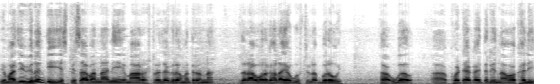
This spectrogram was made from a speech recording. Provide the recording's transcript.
ही माझी विनंती एस पी साहेबांना आणि महाराष्ट्राच्या गृहमंत्र्यांना जर आवर घाला ह्या गोष्टीला बरं होईल. हा उगं खोट्या काहीतरी नावाखाली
